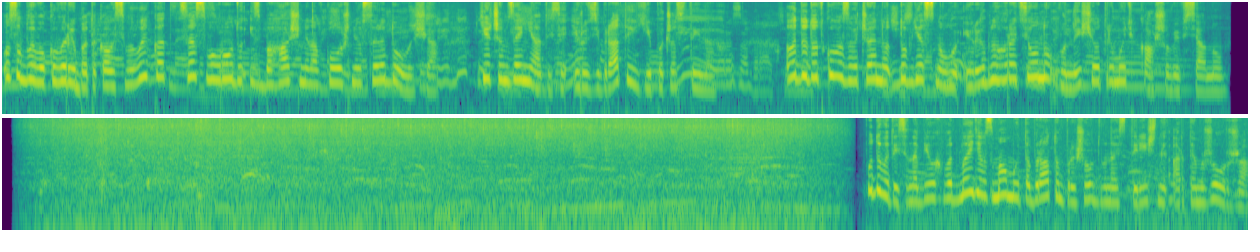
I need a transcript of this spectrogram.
Особливо коли риба така ось велика, це свого роду і збагачення навколишнього середовища. Є чим зайнятися і розібрати її по частинах. Але додатково, звичайно, до м'ясного і рибного раціону вони ще отримують кашу вівсяну. Подивитися на білих ведмедів з мамою та братом прийшов 12-річний Артем Жоржа.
